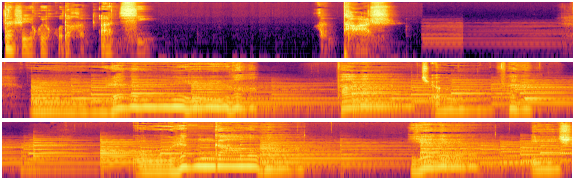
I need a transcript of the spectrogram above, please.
但是也会活得很安心。很踏实。无人与我把酒分，无人告我夜已深，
